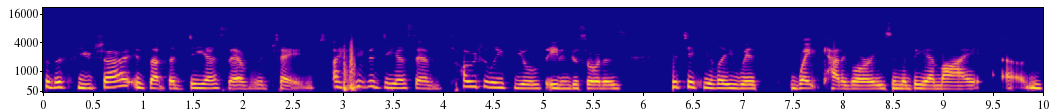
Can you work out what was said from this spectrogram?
for the future is that the DSM would change. I think the DSM totally fuels eating disorders, particularly with weight categories in the BMI um,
